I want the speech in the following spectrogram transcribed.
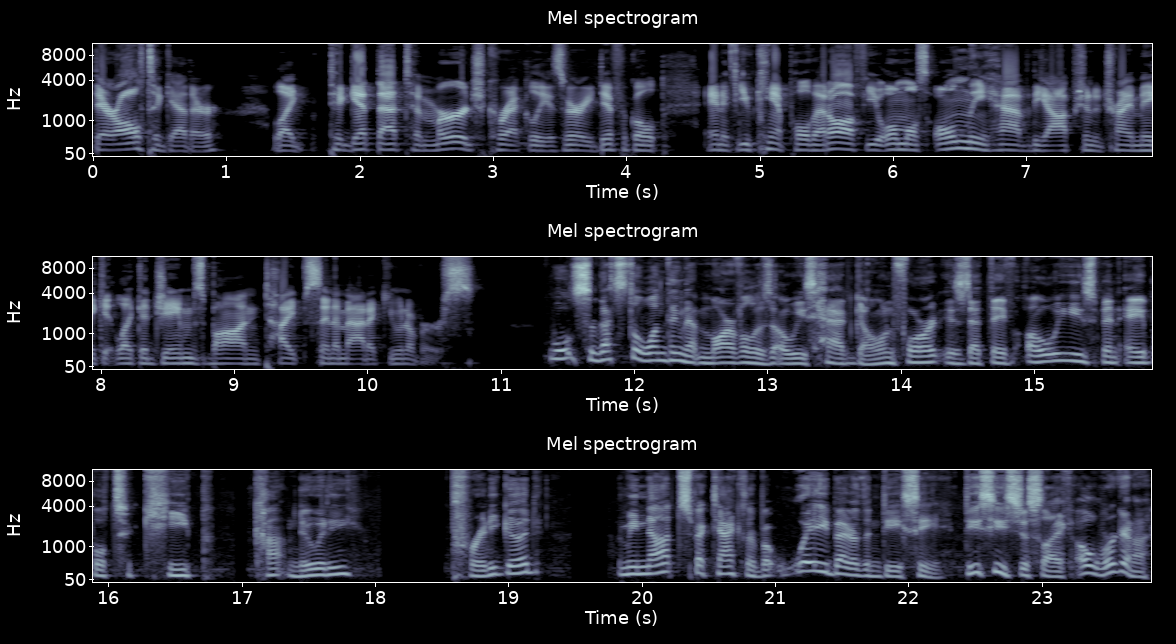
they're all together like to get that to merge correctly is very difficult and if you can't pull that off you almost only have the option to try and make it like a james bond type cinematic universe Well, so that's the one thing that Marvel has always had going for it is that they've always been able to keep continuity pretty good. I mean, not spectacular, but way better than DC. DC's just like, oh, we're gonna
